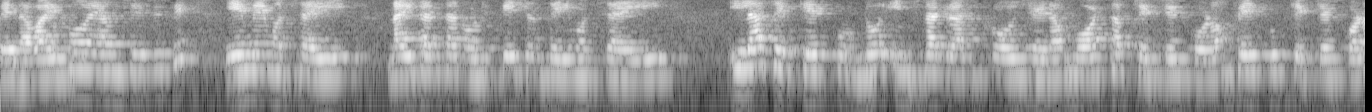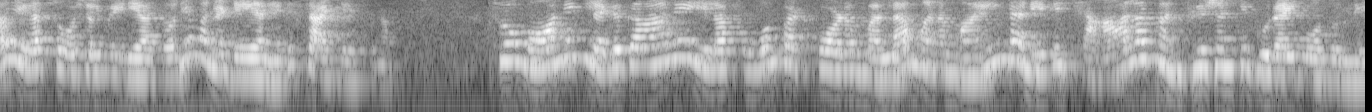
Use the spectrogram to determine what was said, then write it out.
లేదా వైఫై ఆన్ చేసేసి ఏమేమి వచ్చాయి నైట్ అంతా నోటిఫికేషన్స్ ఏమి వచ్చాయి ఇలా చెక్ చేసుకుంటూ ఇన్స్టాగ్రామ్ స్క్రోల్ చేయడం వాట్సాప్ చెక్ చేసుకోవడం ఫేస్బుక్ చెక్ చేసుకోవడం ఇలా సోషల్ మీడియాతోనే మన డే అనేది స్టార్ట్ చేస్తున్నాం. సో మార్నింగ్ లెగగానే ఇలా ఫోన్ పట్టుకోవడం వల్ల మన మైండ్ అనేది చాలా కన్ఫ్యూజన్కి గురైపోతుంది.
